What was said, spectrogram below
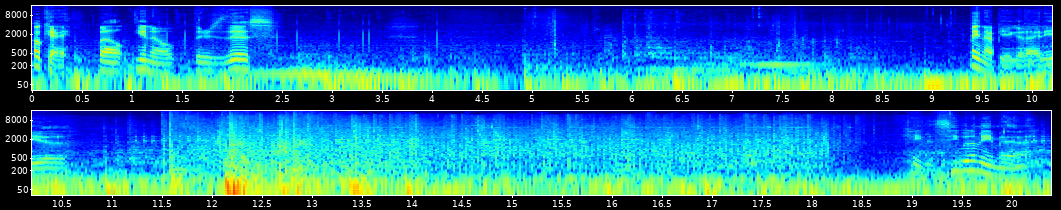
Okay, well, you know, there's this. May not be a good idea. Can't even see what I'm aiming at.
